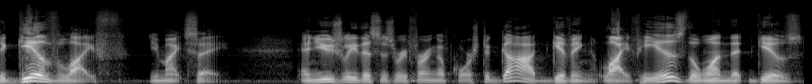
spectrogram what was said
to give life, you might say. And usually this is referring, of course, to God giving life. He is the one that gives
